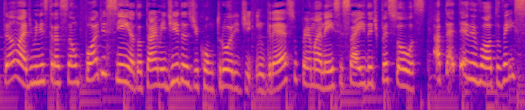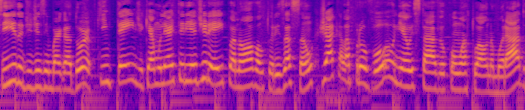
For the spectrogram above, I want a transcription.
Então, a administração pode sim adotar medidas de controle de ingresso, permanência e saída de pessoas. Até teve voto vencido de desembargador que entende que a mulher teria direito à nova autorização, já que ela provou a união estável com o atual namorado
